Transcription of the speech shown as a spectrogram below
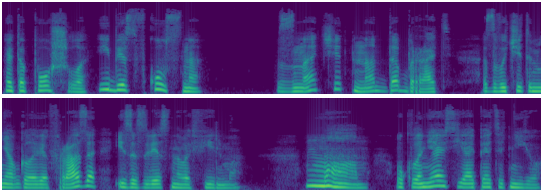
Это пошло и безвкусно». «Значит, надо брать», — звучит у меня в голове фраза из известного фильма. «Мам!» — уклоняюсь я опять от нее.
